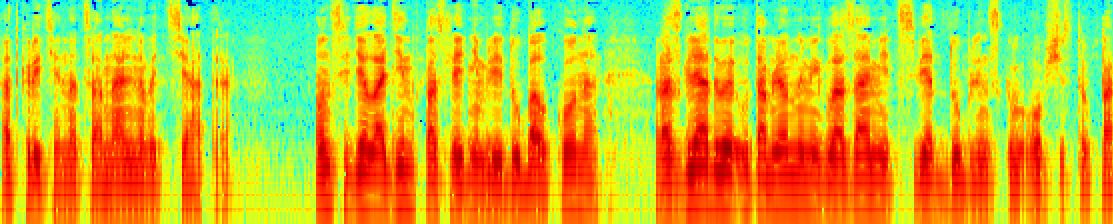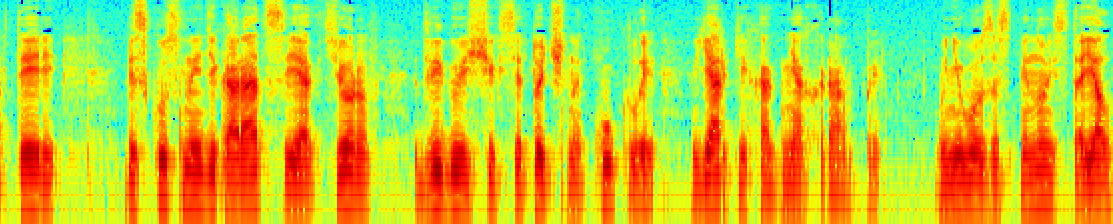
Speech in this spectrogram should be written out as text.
открытия Национального театра. Он сидел один в последнем ряду балкона, разглядывая утомленными глазами цвет дублинского общества в портере, безвкусные декорации и актеров, двигающихся точно куклы в ярких огнях рампы. У него за спиной стоял,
